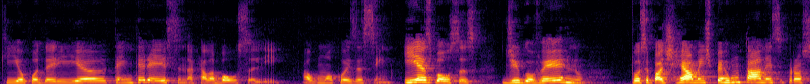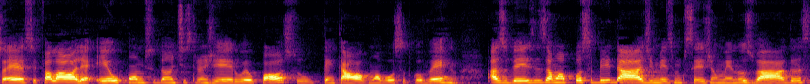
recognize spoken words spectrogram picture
que eu poderia ter interesse naquela bolsa ali, alguma coisa assim. E as bolsas de governo, você pode realmente perguntar nesse processo e falar, olha, eu como estudante estrangeiro, eu posso tentar alguma bolsa do governo? Às vezes é uma possibilidade, mesmo que sejam menos vagas,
